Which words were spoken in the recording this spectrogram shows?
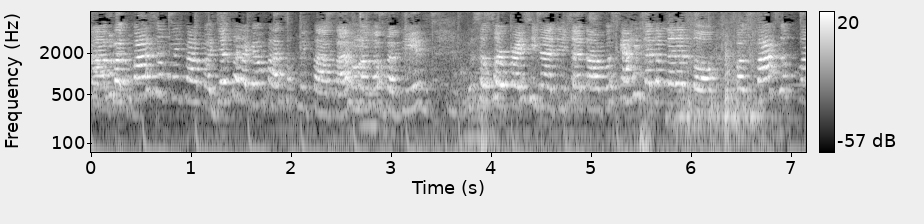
Ah, pagpasok ni Papa, dyan talagang pasok ni Papa, mga kapatid. Surprisein natin siya. Tapos kahit alam na na to, pagpasok pa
